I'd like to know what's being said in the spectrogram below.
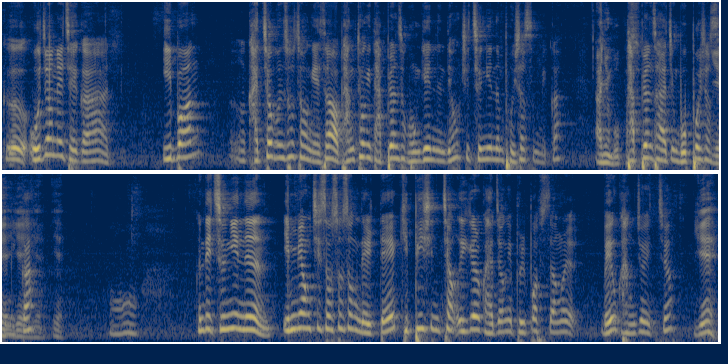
그 오전에 제가 이번 어, 가처분 소송에서 방통위 답변서 공개했는데 혹시 증인은 보셨습니까? 아니요 못 봤습니다. 답변서 아직 못 예, 보셨습니까? 예, 예, 예. 어. 근데 증인은 임명 취소 소송 낼 때 기피 신청 의결 과정의 불법성을 매우 강조했죠. 예.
